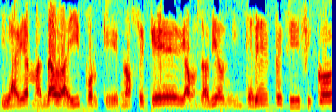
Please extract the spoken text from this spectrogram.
la habían mandado ahí porque no sé qué digamos había un interés específico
